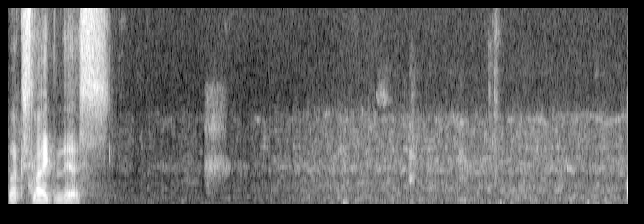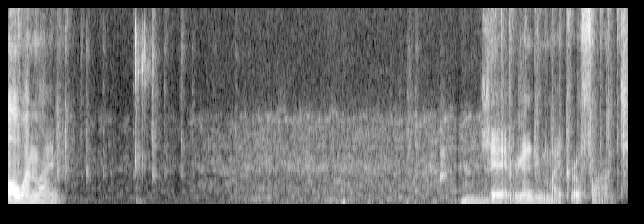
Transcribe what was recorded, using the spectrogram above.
looks like this. All one line. Okay, we're going to do micro font.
